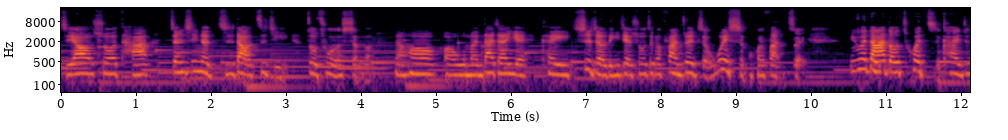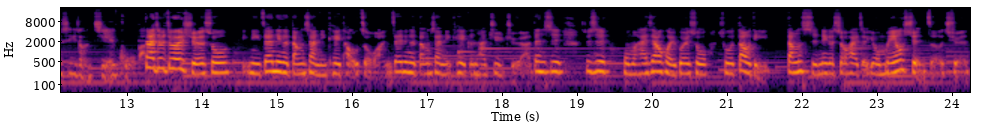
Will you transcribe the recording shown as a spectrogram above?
只要说他真心的知道自己做错了什么，然后呃，我们大家也可以试着理解说这个犯罪者为什么会犯罪。因为大家都会只看就是一种结果吧，大家就会觉得说，你在那个当下你可以逃走啊，你在那个当下你可以跟他拒绝啊，但是就是我们还是要回归说，说到底当时那个受害者有没有选择权？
